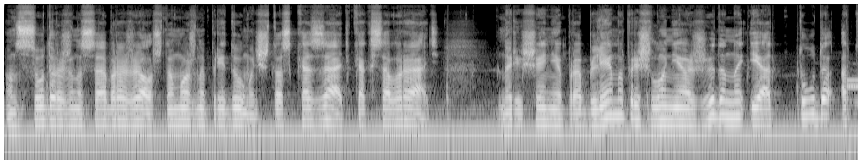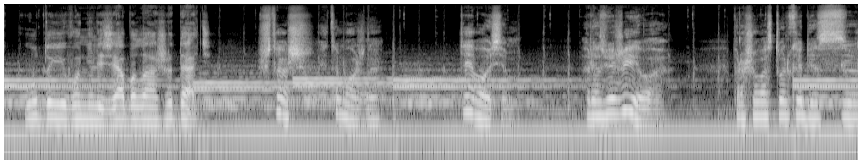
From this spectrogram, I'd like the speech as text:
Он судорожно соображал, что можно придумать, что сказать, как соврать. Но решение проблемы пришло неожиданно и оттуда, откуда его нельзя было ожидать. Что ж, это можно. Т-8. Развяжи его. Прошу вас только без... э,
